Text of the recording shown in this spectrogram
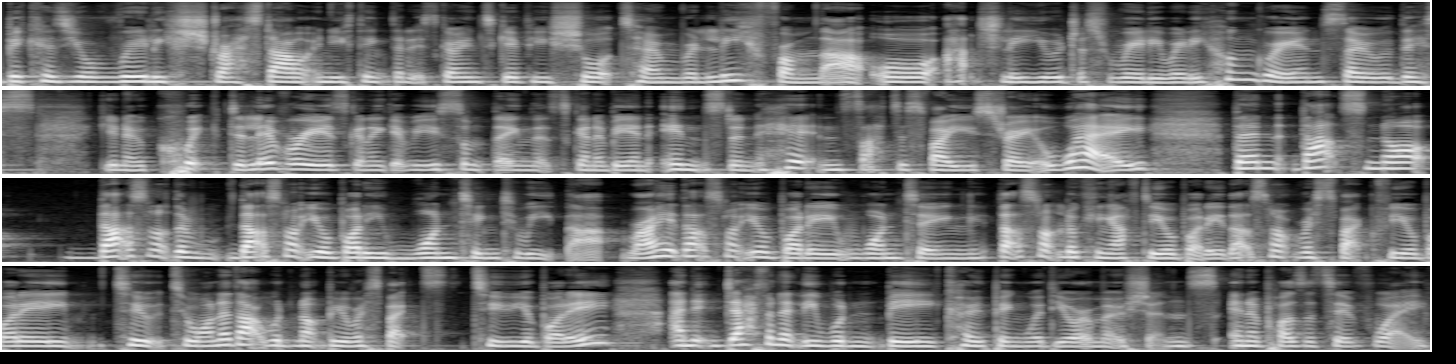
because you're really stressed out and you think that it's going to give you short term relief from that, or actually you're just really, really hungry. And so this, you know, quick delivery is going to give you something that's going to be an instant hit and satisfy you straight away, then that's not that's not the that's not your body wanting to eat that right? That's not your body wanting that's not looking after your body. That's not respect for your body. To to honor that would not be respect to your body and it definitely wouldn't be coping with your emotions in a positive way.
